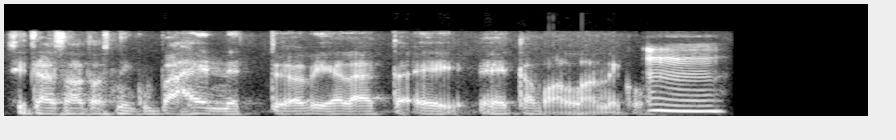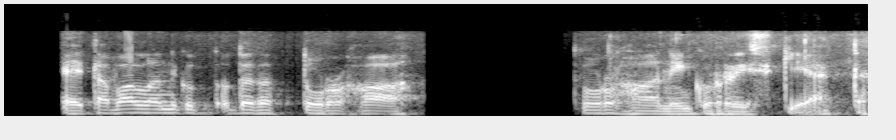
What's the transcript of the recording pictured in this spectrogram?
sitä saataisiin niin kuin vähennettyä vielä, että ei, ei tavallaan, niin kuin, mm. ei tavallaan niin kuin oteta turhaa, turhaa niin kuin riskiä, että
